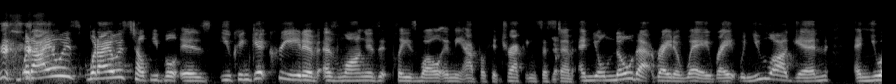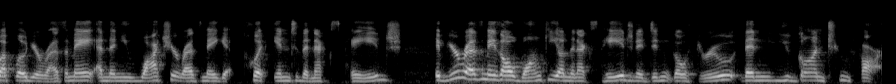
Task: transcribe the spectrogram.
what I always what I always tell people is you can get creative as long as it plays well in the applicant tracking system, yep. and you'll know that right away, right? When you log in and you upload your resume, and then you watch your resume get put into the next page if your resume is all wonky on the next page and it didn't go through, then you've gone too far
